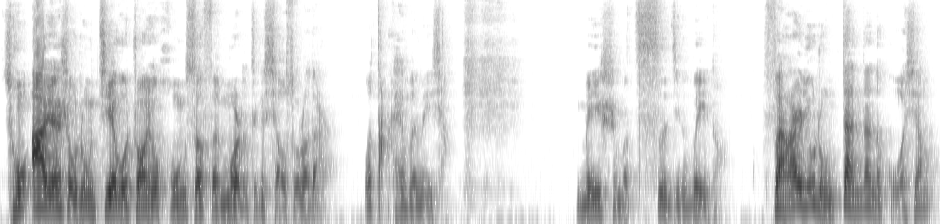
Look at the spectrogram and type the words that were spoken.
从阿元手中接过装有红色粉末的这个小塑料袋，我打开闻了一下，没什么刺激的味道，反而有种淡淡的果香。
